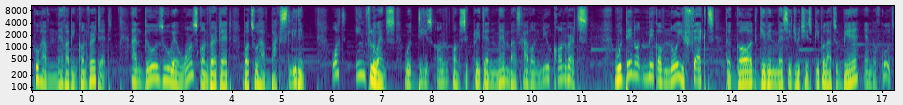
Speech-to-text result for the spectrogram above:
who have never been converted and those who were once converted but who have backslidden. What influence would these unconsecrated members have on new converts? Would they not make of no effect the God given message which his people are to bear? End of quote.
